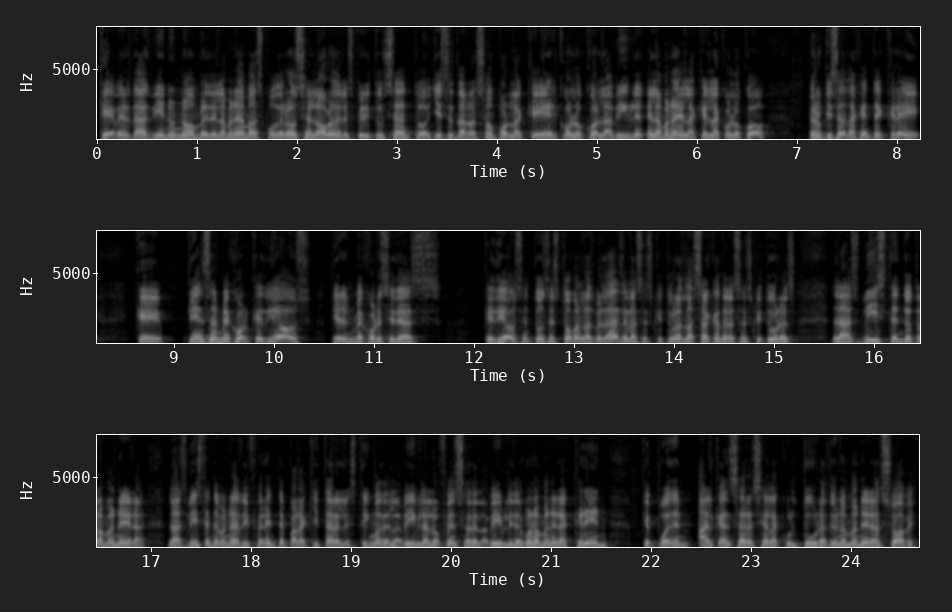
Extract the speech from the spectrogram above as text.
qué verdad viene un hombre de la manera más poderosa en la obra del Espíritu Santo, y esa es la razón por la que Él colocó la Biblia en la manera en la que Él la colocó. Pero quizás la gente cree que piensan mejor que Dios, tienen mejores ideas que Dios, entonces toman las verdades de las Escrituras, las sacan de las Escrituras, las visten de otra manera, las visten de manera diferente para quitar el estigma de la Biblia, la ofensa de la Biblia, y de alguna manera creen que pueden alcanzar hacia la cultura de una manera suave.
